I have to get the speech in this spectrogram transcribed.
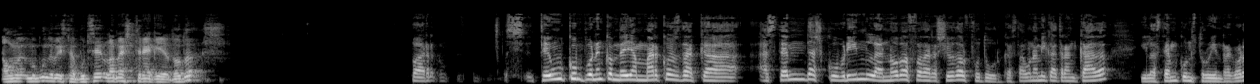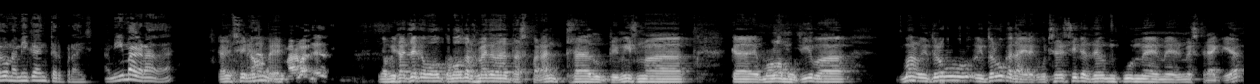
al meu punt de vista, potser la més trequi de totes? per... té un component, com deia en Marcos, de que estem descobrint la nova federació del futur, que està una mica trencada i l'estem construint. Recorda una mica Enterprise. A mi m'agrada, eh? Eh, sí, no? M'agrada- eh, El missatge que vol, que vol transmetre d'esperança, d'optimisme, que molt emotiva... Bueno, li trobo, li trobo que d'aire, que potser sí que té un punt més, més, més trequi, eh?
